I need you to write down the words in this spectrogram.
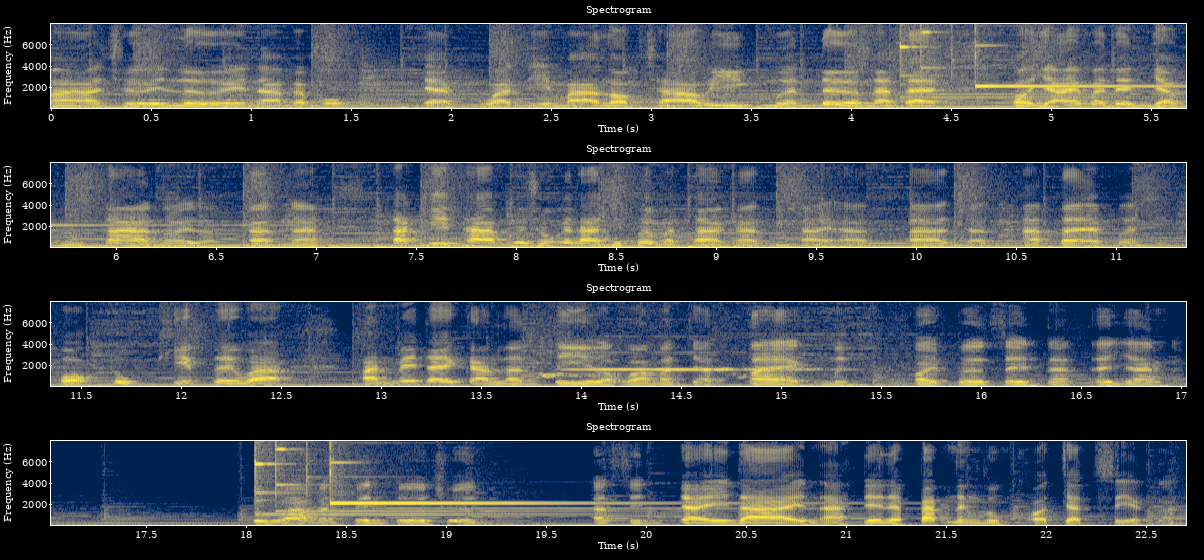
มาเฉยเลยนะแบบโอ้โหแบบวันนี้มารอบเช้าอีกเหมือนเดิมนะแต่พอย้ายมาเล่นยากูซ่าหน่อยแล้วกันนะลักกี้ไทม์คือช่วงเวลาที่เพิ่มอัตราการจ่ายอัตราจัดนะแต่เหมือนที่บอกทุกคลิปเลยว่า มันไม่ได้การันตีหรอกว่ามันจะแตกหนึ่งร้อยเปอร์เซ็นต์นะแต่ยังคือว่ามันเป็นตัวช่วย ตัดสินใจได้นะ เดี๋ยวแป๊บหนึ่งลุงขอจัดเสียงน่อย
